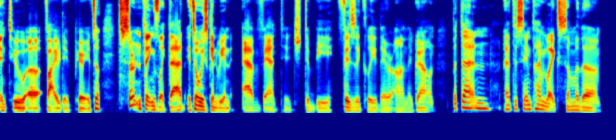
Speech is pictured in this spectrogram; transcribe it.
into a five day period. So certain things like that, it's always going to be an advantage to be physically there on the ground. But then at the same time, like some of the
